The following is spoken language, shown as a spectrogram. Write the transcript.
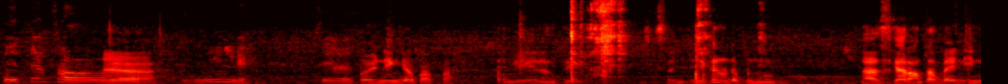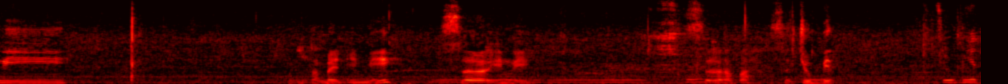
itu kalau Ya. ini deh. Sini. Oh ini nggak apa-apa. Ini nanti sisanya. Ini kan udah penuh. Nah sekarang tambahin ini. Ini tambahin ini. Se ini. Se apa? Secubit. Cubit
